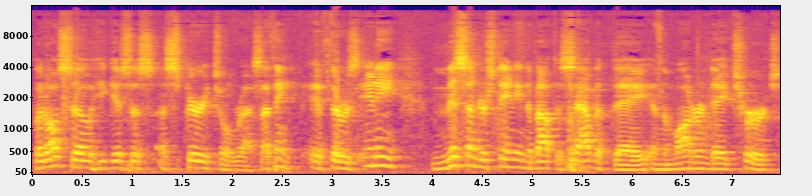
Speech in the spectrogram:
but also He gives us a spiritual rest. I think if there's any misunderstanding about the Sabbath day in the modern day church,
